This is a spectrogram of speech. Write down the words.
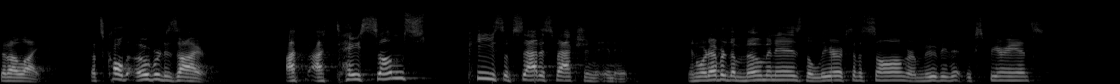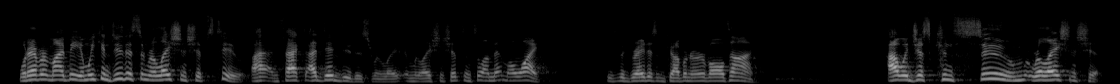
that I like. That's called over desire. I, I taste some piece of satisfaction in it. In whatever the moment is, the lyrics of a song or a movie experience, whatever it might be. And we can do this in relationships too. I, in fact, I did do this in relationships until I met my wife, who's the greatest governor of all time. I would just consume relationship.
